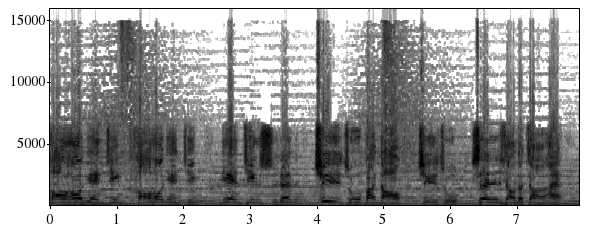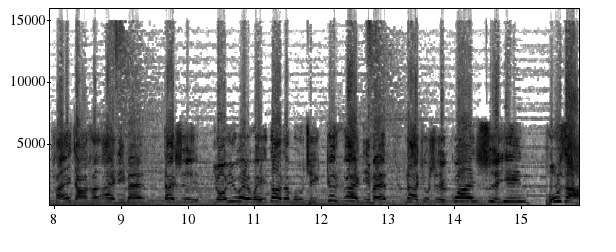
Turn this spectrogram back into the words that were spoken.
好好念经，好好念经，念经使人去除烦恼，去除身上的障碍。台长很爱你们，但是有一位伟大的母亲更爱你们，那就是观世音菩萨。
